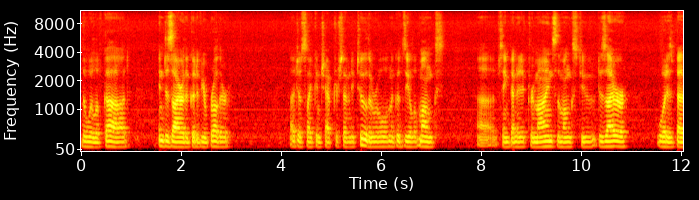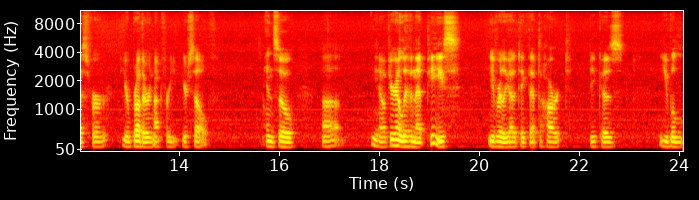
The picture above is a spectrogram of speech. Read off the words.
the will of God and desire the good of your brother. Uh, just like in chapter 72, the rule in the good zeal of monks, uh, St. Benedict reminds the monks to desire what is best for your brother, not for yourself. And so, uh, you know, if you're going to live in that peace, you've really got to take that to heart because you will,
